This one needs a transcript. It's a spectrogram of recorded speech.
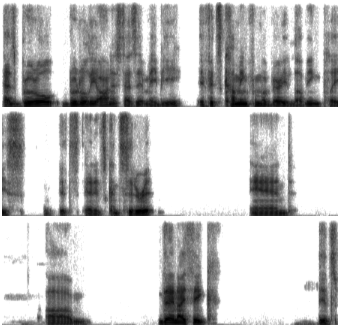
as brutal brutally honest as it may be if it's coming from a very loving place it's and it's considerate and um then i think it's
